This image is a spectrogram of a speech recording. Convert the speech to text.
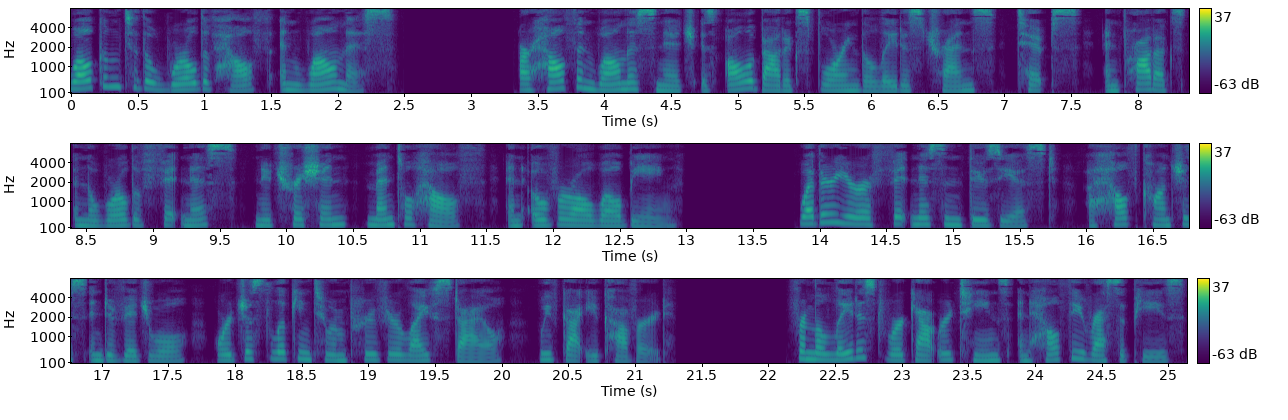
Welcome to the world of health and wellness. Our health and wellness niche is all about exploring the latest trends, tips, and products in the world of fitness, nutrition, mental health, and overall well-being. Whether you're a fitness enthusiast, a health-conscious individual, or just looking to improve your lifestyle, we've got you covered. From the latest workout routines and healthy recipes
